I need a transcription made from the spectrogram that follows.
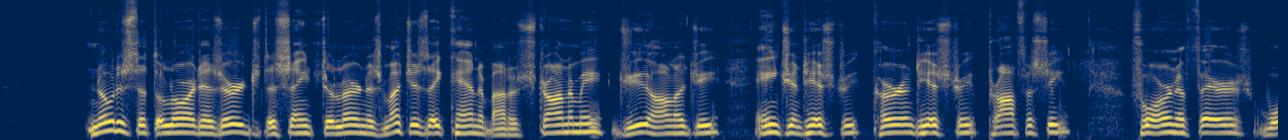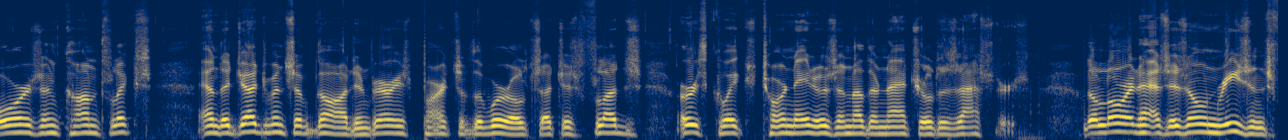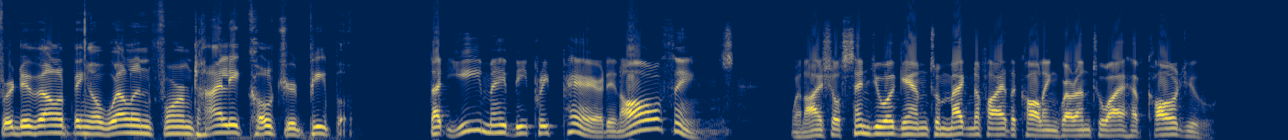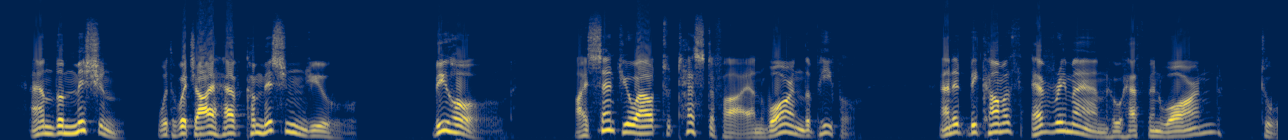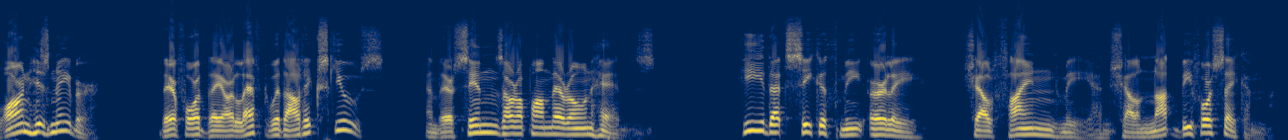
Notice that the Lord has urged the saints to learn as much as they can about astronomy, geology, ancient history, current history, prophecy, foreign affairs, wars and conflicts, and the judgments of God in various parts of the world, such as floods, earthquakes, tornadoes, and other natural disasters. The Lord has His own reasons for developing a well informed, highly cultured people. That ye may be prepared in all things, when I shall send you again to magnify the calling whereunto I have called you, and the mission with which I have commissioned you. Behold, I sent you out to testify and warn the people. And it becometh every man who hath been warned to warn his neighbor. Therefore they are left without excuse, and their sins are upon their own heads. He that seeketh me early shall find me, and shall not be forsaken.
